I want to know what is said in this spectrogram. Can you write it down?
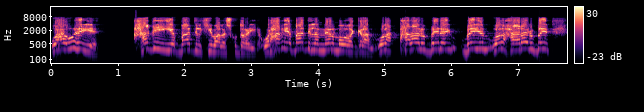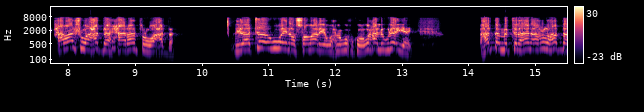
waxa weeye xaqii iyo baadilkii baa la isku daraya. War xaq baadilna meel ma wada galaan. Wala xalaalu bayn wala xaaraanu bayn. Xalaashu waa cadda xaaraantuna waa cadda. Dhibaatada ugu weyn oo soomaaliya wax lagu xukumo waxaa lagu leeyahay hadda matalahaan anugu hadda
